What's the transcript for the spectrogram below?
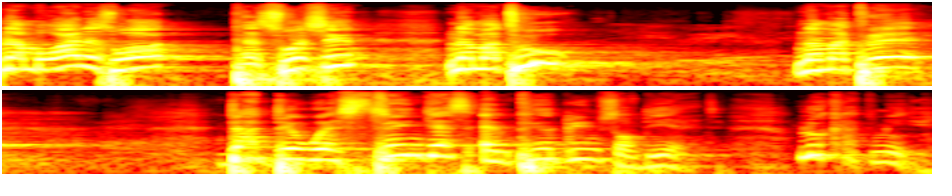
Number one is what? Persuasion. Number two, number three, that they were strangers and pilgrims of the earth. Look at me.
